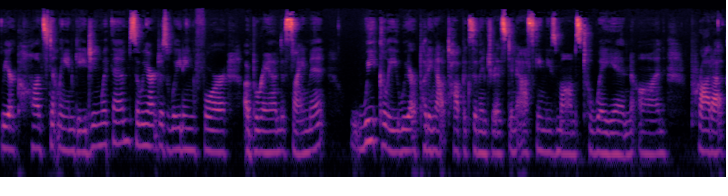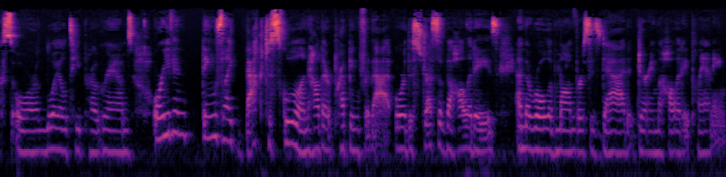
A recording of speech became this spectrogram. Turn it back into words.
We are constantly engaging with them. So we aren't just waiting for a brand assignment weekly we are putting out topics of interest and asking these moms to weigh in on products or loyalty programs or even things like back to school and how they're prepping for that or the stress of the holidays and the role of mom versus dad during the holiday planning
